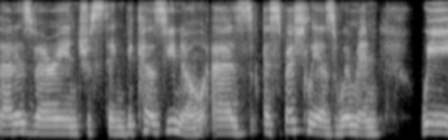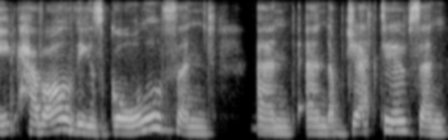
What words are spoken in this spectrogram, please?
That is very interesting because you know, as especially as women, we have all of these goals and mm-hmm. and and objectives and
